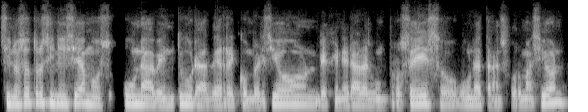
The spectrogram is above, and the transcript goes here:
Si nosotros iniciamos una aventura de reconversión, de generar algún proceso, una transformación,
